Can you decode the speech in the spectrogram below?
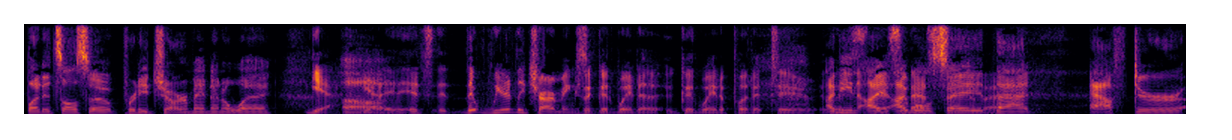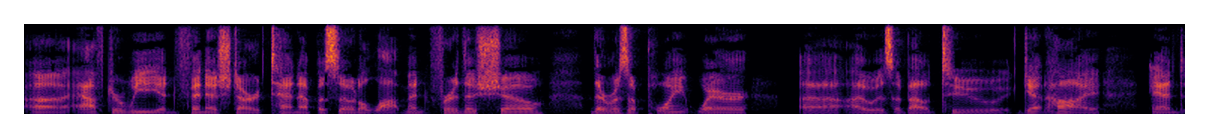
but it's also pretty charming in a way. Yeah, yeah. Um, It, it's it, weirdly charming is a good way to good way to put it too. I mean, There's- I, I will say of that. after uh, after we had finished our ten episode allotment for this show, there was a point where uh, I was about to get high and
